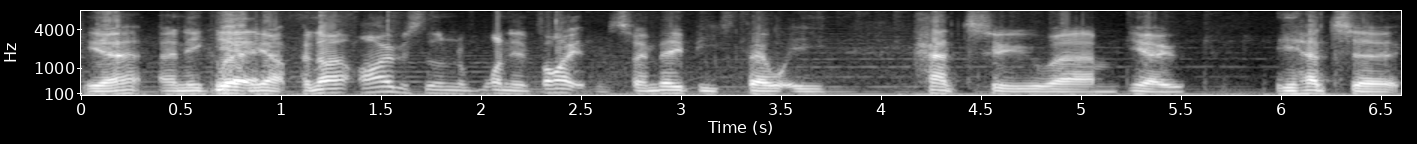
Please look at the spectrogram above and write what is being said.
Yeah, and he got me up, and I, I was the one invited him, so maybe he felt he had to, um, you know, he had to,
